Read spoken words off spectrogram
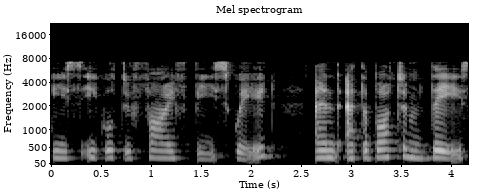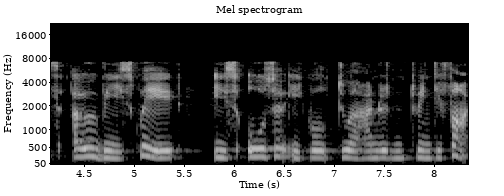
is equal to 5B squared and at the bottom there's OB squared is also equal to 125.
